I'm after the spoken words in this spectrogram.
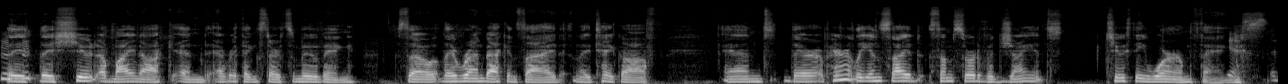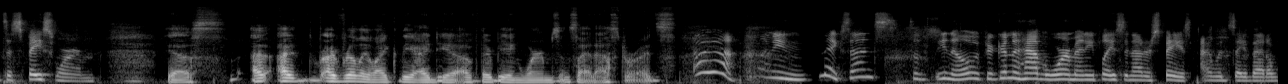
they they shoot a Mynock, and everything starts moving. So they run back inside and they take off, and they're apparently inside some sort of a giant toothy worm thing. Yes, it's a space worm. Yes, I, I I really like the idea of there being worms inside asteroids. Oh yeah, I mean makes sense. So you know, if you're gonna have a worm any place in outer space, I would say that a,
